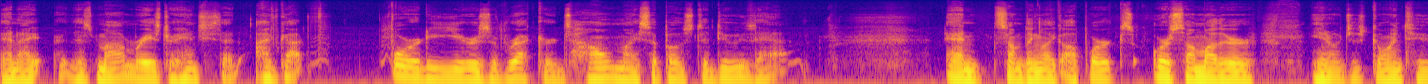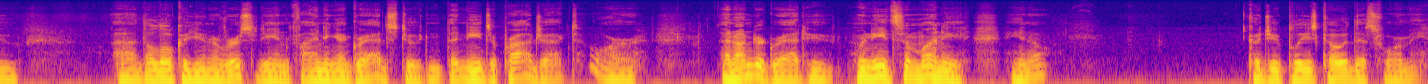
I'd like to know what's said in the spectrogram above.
And I this mom raised her hand. She said, "I've got 40 years of records. How am I supposed to do that?" And something like Upworks or some other, you know, just going to uh, the local university and finding a grad student that needs a project or an undergrad who, who needs some money, you know. Could you please code this for me?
